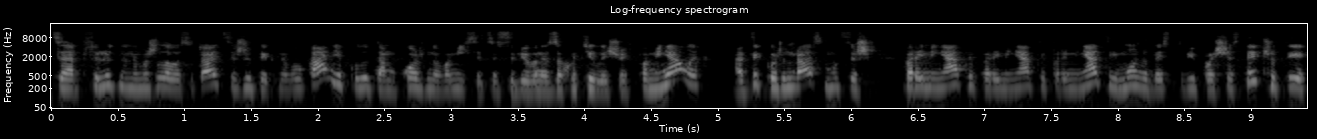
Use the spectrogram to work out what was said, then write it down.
Це абсолютно неможлива ситуація жити як на вулкані, коли там кожного місяця собі вони захотіли щось поміняли, а ти кожен раз мусиш переміняти, переміняти, переміняти, і може десь тобі пощастить, що ти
